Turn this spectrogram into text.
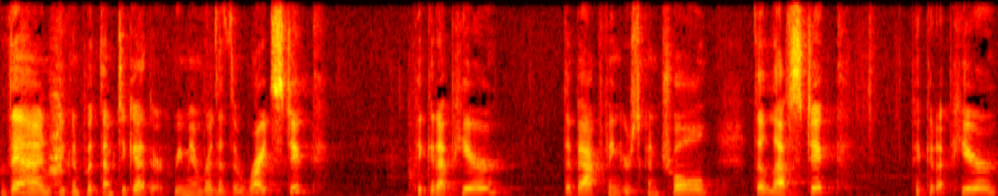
then you can put them together. Remember that the right stick, pick it up here, the back fingers control, the left stick, pick it up here,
